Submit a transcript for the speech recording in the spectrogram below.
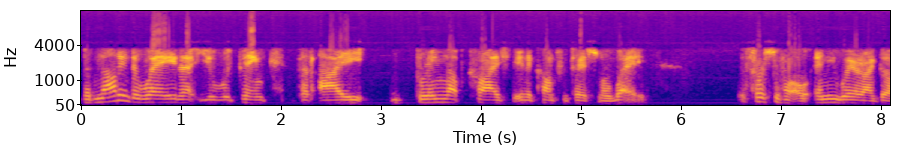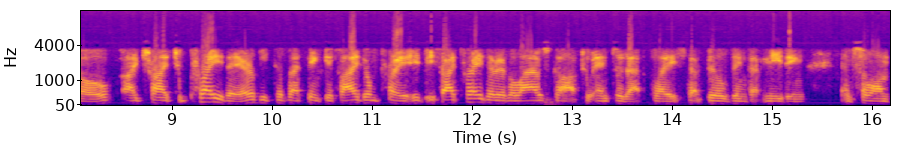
but not in the way that you would think that I bring up Christ in a confrontational way. first of all, anywhere I go, I try to pray there because I think if I don't pray, if I pray there, it allows God to enter that place, that building, that meeting, and so on.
